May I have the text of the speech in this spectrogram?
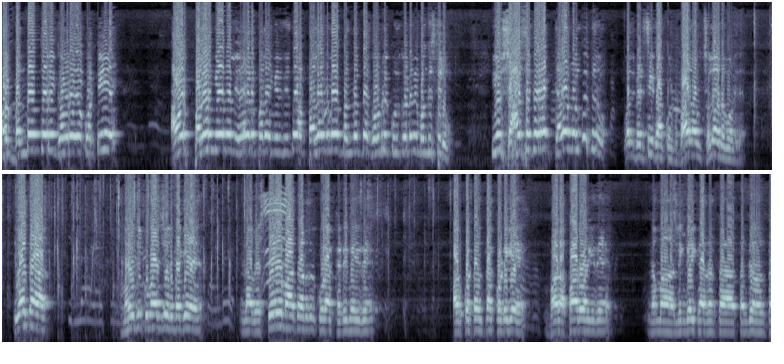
ಅವ್ರು ಬಂದಂತವ್ರಿಗೆ ಗೌರವ ಕೊಟ್ಟು ಅವ್ರ ಪಲಂಗ್ ಏನಲ್ಲಿ ಎರಡು ಪಲಂಗ್ ಇರ್ತಿತ್ತು ಆ ಪಲಂಗ್ ಮೇಲೆ ಬಂದಂತ ಗೌಡ್ರಿಗೆ ಕುಲ್ಕೊಂಡ್ರಿ ಮಂಗಿಸ್ತಿರು ಇವ್ರು ಶಾಸಕರ ಕೆಳ ಮಲ್ಕೊತಿರು ಒಂದು ಬೆಡ್ಶೀಟ್ ಹಾಕೊಂಡು ಬಹಳ ನಮ್ಗೆ ಚಲೋ ಅನುಭವ ಇದೆ. ಇವತ್ತ ಮಹೇಂದ್ರ ಕುಮಾರ್ಜಿ ಅವ್ರ ಬಗ್ಗೆ ನಾವೆಷ್ಟೇ ಮಾತಾಡಿದ್ರು ಕೂಡ ಕಡಿಮೆ ಇದೆ. ಅವ್ರು ಕೊಟ್ಟಂತ ಕೊಡುಗೆ ಬಹಳ ಅಪಾರವಾಗಿದೆ. ನಮ್ಮ ಲಿಂಗೈಕಾದಂತ ತಂದೆಯವರಂತ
